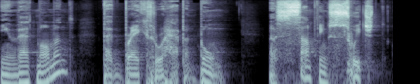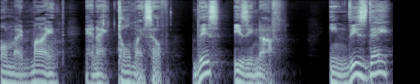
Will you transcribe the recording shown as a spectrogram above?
In that moment, that breakthrough happened. Boom. Something switched on my mind, and I told myself, this is enough. In this day,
